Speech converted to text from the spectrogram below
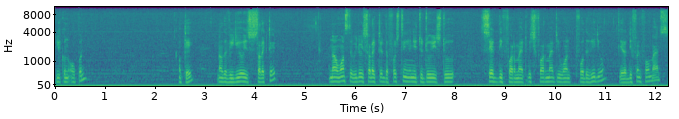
Click on open. Okay. Now the video is selected. Now once the video is selected the first thing you need to do is to set the format. Which format you want for the video? There are different formats.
